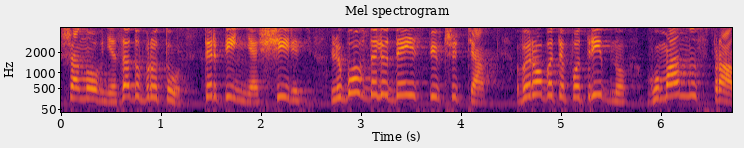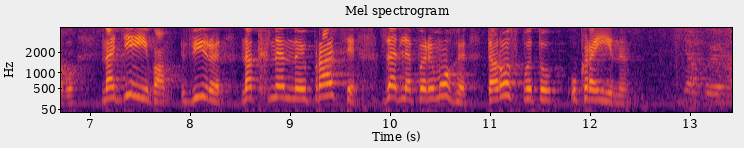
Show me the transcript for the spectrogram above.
шановні, за доброту, терпіння, щирість, любов до людей і співчуття. Ви робите потрібну гуманну справу. Надії вам, віри, натхненної праці задля перемоги та розквиту України. Дякуємо.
